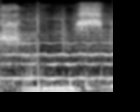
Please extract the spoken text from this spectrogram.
sessions.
